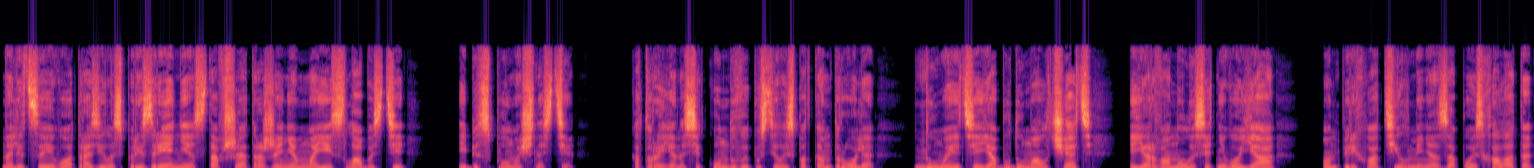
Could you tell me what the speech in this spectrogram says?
На лице его отразилось презрение, ставшее отражением моей слабости и беспомощности которое я на секунду выпустила из-под контроля. «Думаете, я буду молчать?» Я рванулась от него. Я... Он перехватил меня за пояс халата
